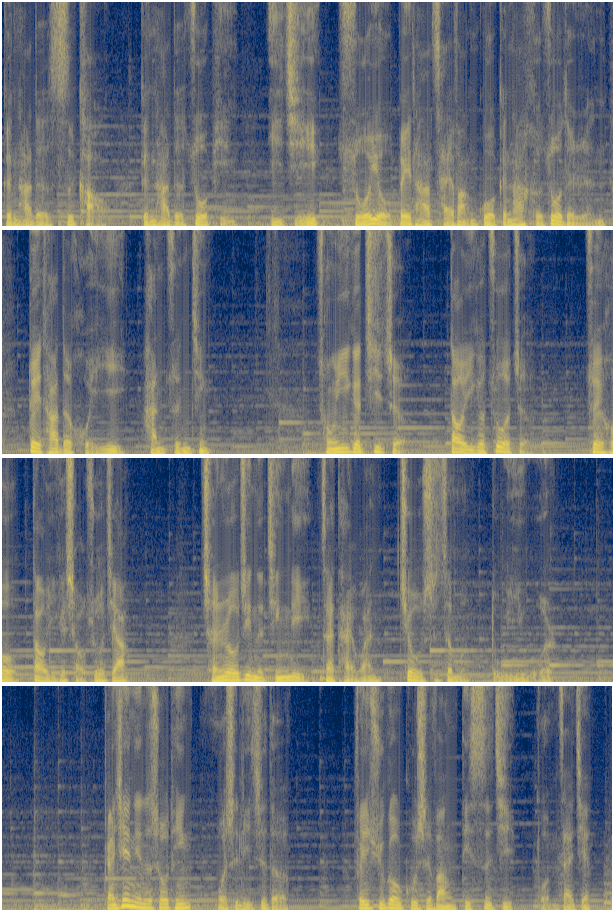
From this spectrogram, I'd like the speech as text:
跟他的思考，跟他的作品，以及所有被他采访过、跟他合作的人对他的回忆和尊敬。从一个记者到一个作者，最后到一个小说家，陈柔静的经历在台湾就是这么独一无二。感谢您的收听，我是李志德，《非虚构故事方》第四季，我们再见。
